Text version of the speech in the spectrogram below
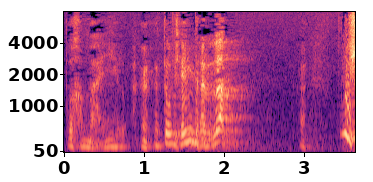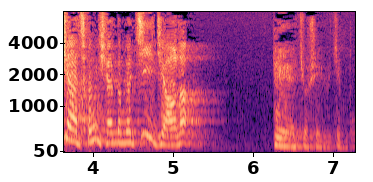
都很满意了，都平等了，不像从前那么计较了，这就是有进步。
